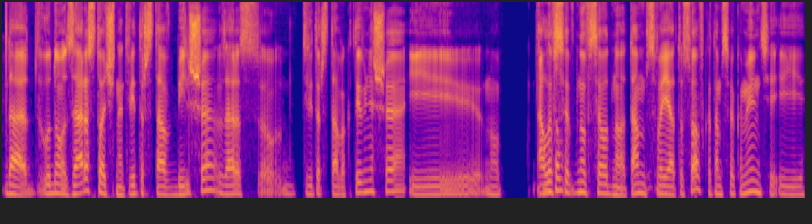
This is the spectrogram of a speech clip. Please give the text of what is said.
Да, ну, зараз точно Твіттер став більше, зараз Твіттер став активніше, і ну. Але Ну, все, ну, все одно, там своя тусовка, там своє ком'юніті, і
